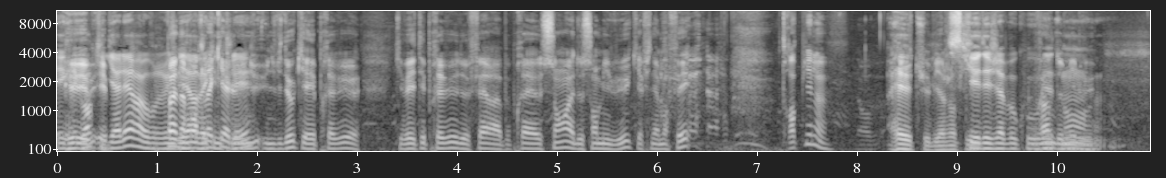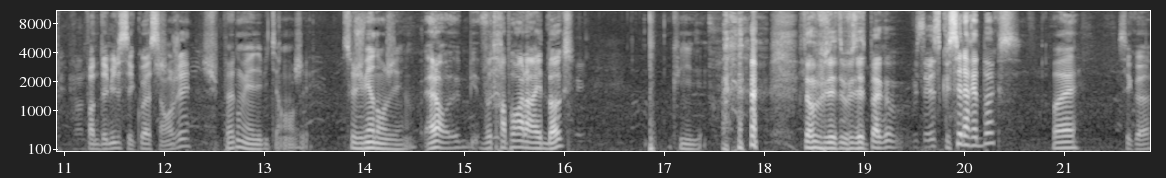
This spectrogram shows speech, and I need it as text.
Et Grégoire qui galère à ouvrir Pas une bière une laquelle, clé. une, une vidéo qui avait, prévu, qui avait été prévue de faire à peu près 100 à 200 000 vues, qui a finalement fait... 30 000 Eh, tu es bien gentil. Ce qui est déjà beaucoup. 22 000 honnêtement, vues. euh, 22 000, c'est quoi? C'est Angers? Je sais pas combien il y a d'habitants à Angers. Parce que je viens d'Angers. hein. Alors, euh, votre rapport à la Redbox? Aucune idée. Non, vous êtes, vous êtes pas... comme- Vous savez ce que c'est la Redbox? Ouais. C'est quoi?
